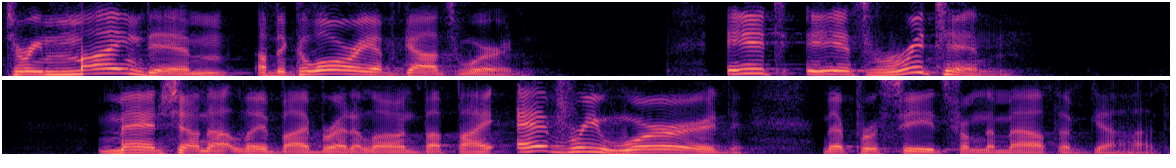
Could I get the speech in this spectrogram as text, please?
to remind him of the glory of God's Word. It is written, Man shall not live by bread alone, but by every word that proceeds from the mouth of God.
